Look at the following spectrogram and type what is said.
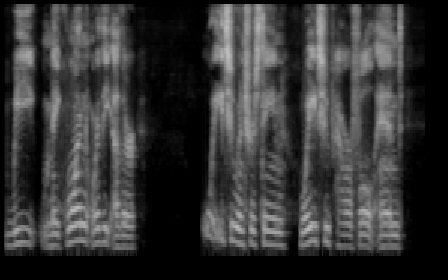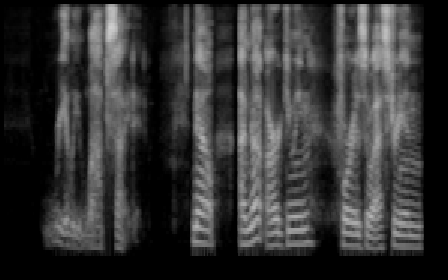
we make one or the other way too interesting, way too powerful, and really lopsided. Now, I'm not arguing for a Zoroastrian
